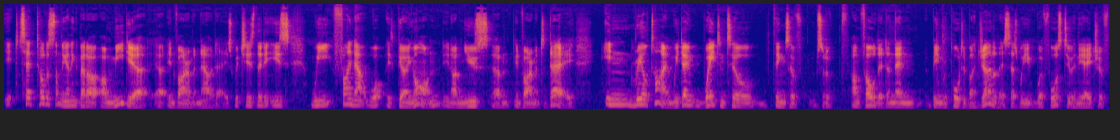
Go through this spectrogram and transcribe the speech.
it said told us something I think about our, our media uh, environment nowadays, which is that it is we find out what is going on in our news um, environment today in real time. We don't wait until things have sort of unfolded and then been reported by journalists, as we were forced to in the age of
